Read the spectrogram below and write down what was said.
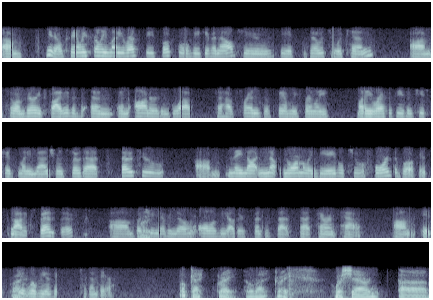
um, you know, family friendly money recipes books will be given out to the, those who attend. Um, so I'm very excited and, and honored and blessed to have friends of family friendly money recipes and teach kids money management so that those who um, may not no- normally be able to afford the book, it's not expensive, um, but Right. you never know all of the other expenses that, that parents have. Um, it, Right. it will be available to them there. Okay, great. All right, great. Well, Sharon, uh,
